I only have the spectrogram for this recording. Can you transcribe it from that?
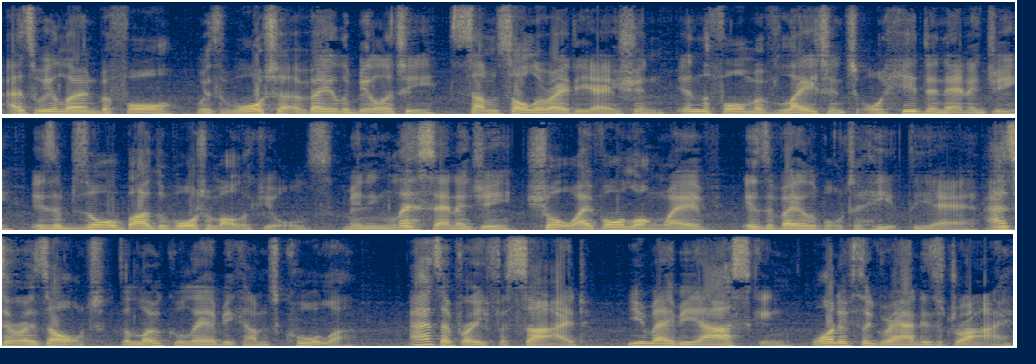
As we learned before, with water availability, some solar radiation, in the form of latent or hidden energy, is absorbed by the water molecules, meaning less energy, shortwave or longwave, is available to heat the air. As a result, the local air becomes cooler. As a brief aside, you may be asking, what if the ground is dry?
